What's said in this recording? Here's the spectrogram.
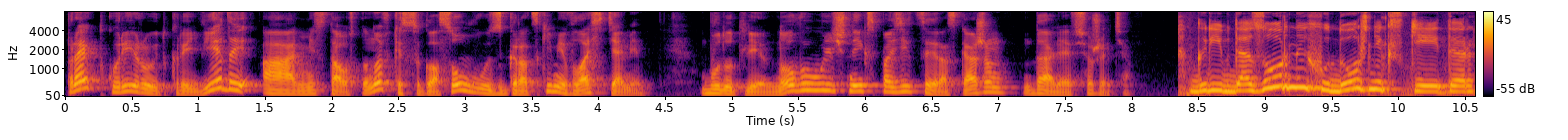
Проект курируют краеведы, а места установки согласовывают с городскими властями. Будут ли новые уличные экспозиции, расскажем далее в сюжете. Гриб дозорный, художник, скейтер.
